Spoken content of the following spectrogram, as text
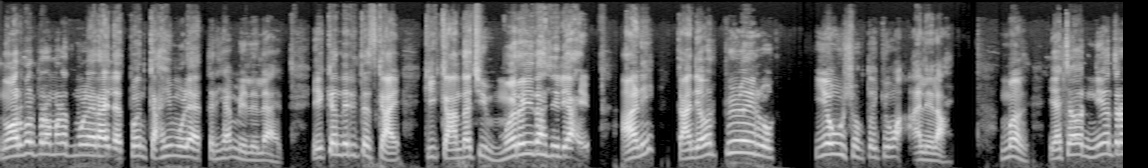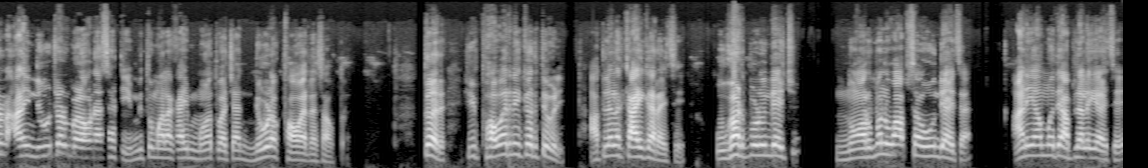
नॉर्मल प्रमाणात मुळे राहिल्यात पण काही मुळे आहेत तर ह्या मेलेल्या आहेत. एकंदरीतच काय की कांदाची मरही झालेली आहे आणि कांद्यावर पिळई रोग येऊ शकतो किंवा आलेला आहे. मग याच्यावर नियंत्रण आणि नियोजन मिळवण्यासाठी मी तुम्हाला काही महत्त्वाच्या निवडक फवारण्या सांगतो तर ही फवारणी करते वेळी आपल्याला काय करायचंय? उघाड पडून द्यायची नॉर्मल वापसा होऊन द्यायचा आणि यामध्ये आपल्याला घ्यायचंय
